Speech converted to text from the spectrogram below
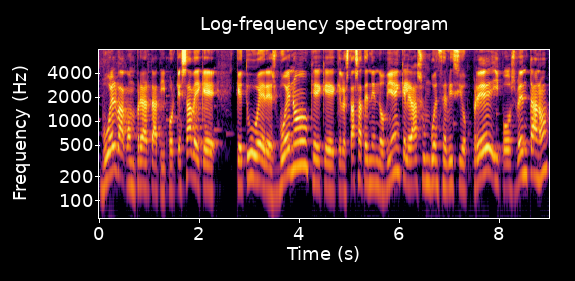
vuelva a comprarte a ti, porque sabe que, que tú eres bueno, que, que, lo estás atendiendo bien, que le das un buen servicio pre y postventa, ¿no?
